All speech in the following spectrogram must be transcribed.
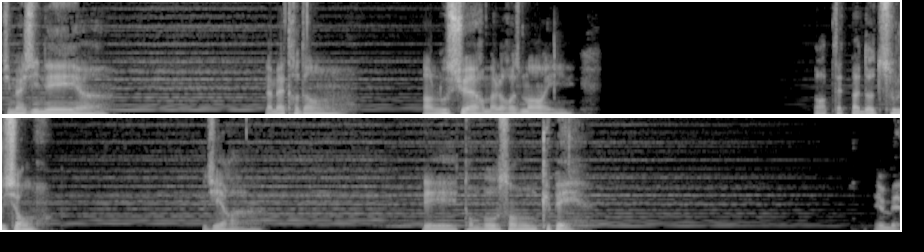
J'imaginais. euh, la mettre dans. dans l'ossuaire, malheureusement, il. n'y aura peut-être pas d'autre solution. Je veux dire. euh, les tombeaux sont occupés. Eh ben,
